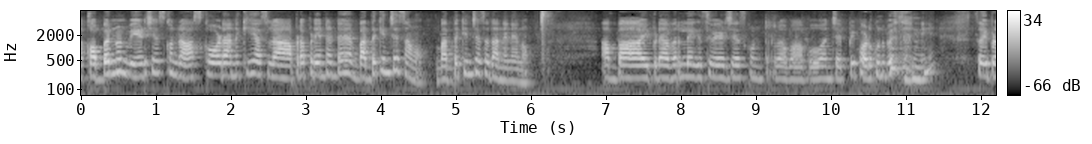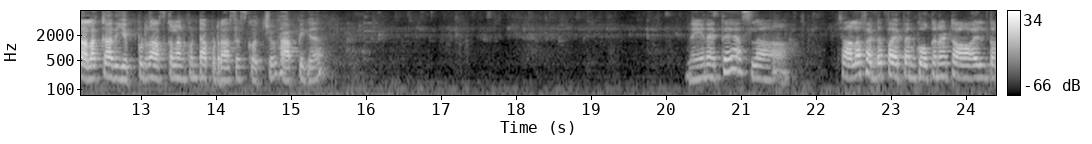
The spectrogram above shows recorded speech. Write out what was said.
ఆ కొబ్బరి నూనె వేడి చేసుకొని రాసుకోవడానికి అసలు అప్పుడప్పుడు ఏంటంటే బద్దకించేసాము. బద్దకించేసేదాన్ని నేను. అబ్బా ఇప్పుడు ఎవరు లెగిసి వేడి చేసుకుంటారా బాబు అని చెప్పి పడుకుని పోయేదాన్ని. సో ఇప్పుడు అలా కాదు. ఎప్పుడు రాసుకోవాలనుకుంటే అప్పుడు రాసేసుకోవచ్చు. హ్యాపీగా. నేనైతే అసలు చాలా ఫెడ్అప్ అయిపోయాను. కోకోనట్ ఆయిల్తో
